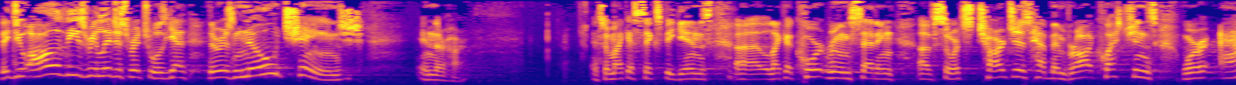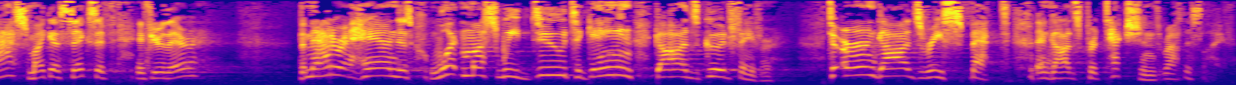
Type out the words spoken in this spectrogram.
They do all of these religious rituals, yet there is no change in their heart. And so Micah 6 begins uh, like a courtroom setting of sorts. Charges have been brought. Questions were asked. Micah 6, if, if you're there. The matter at hand is what must we do to gain God's good favor? To earn God's respect and God's protection throughout this life.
